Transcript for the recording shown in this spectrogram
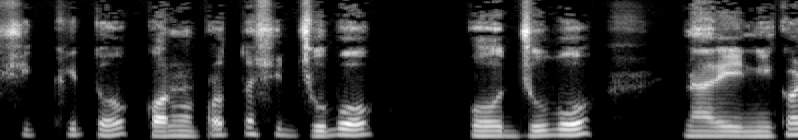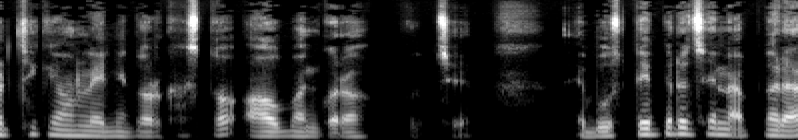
শিক্ষিত কর্মপ্রত্যাশী যুবক ও যুব নারীর নিকট থেকে অনলাইনে দরখাস্ত আহ্বান করা হচ্ছে। বুঝতেই পেরেছেন আপনারা,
